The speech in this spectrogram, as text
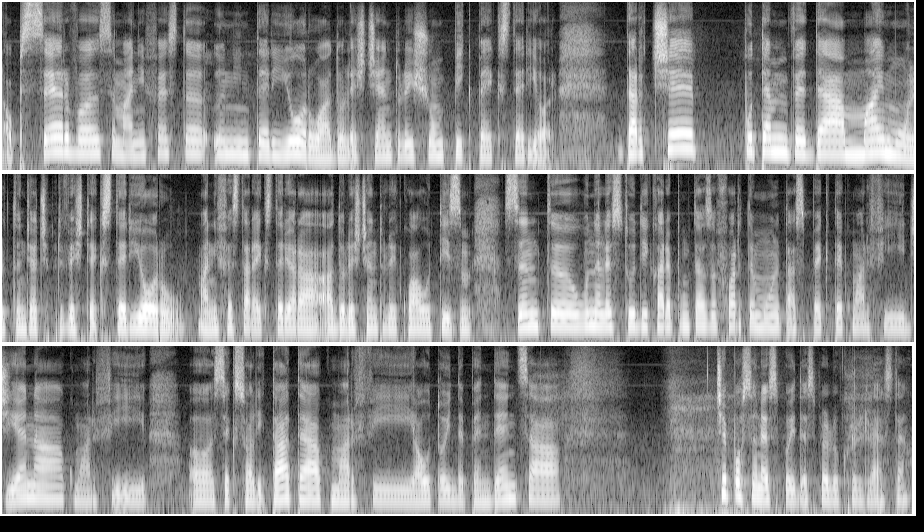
observă, se manifestă în interiorul adolescentului și un pic pe exterior. Dar ce putem vedea mai mult în ceea ce privește exteriorul, manifestarea exterioară a adolescentului cu autism. Sunt uh, unele studii care punctează foarte mult aspecte cum ar fi igiena, cum ar fi uh, sexualitatea, cum ar fi autoindependența. Ce poți să ne spui despre lucrurile astea?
